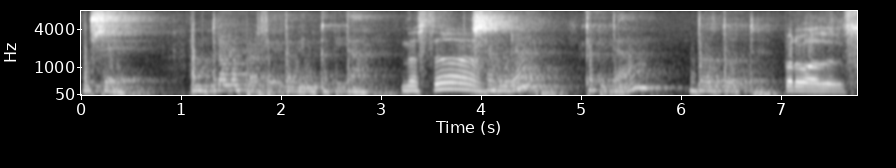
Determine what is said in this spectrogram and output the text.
Ho sé. Em trobo perfectament, capità. N'està... Segura, capità? Del tot. Però els...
